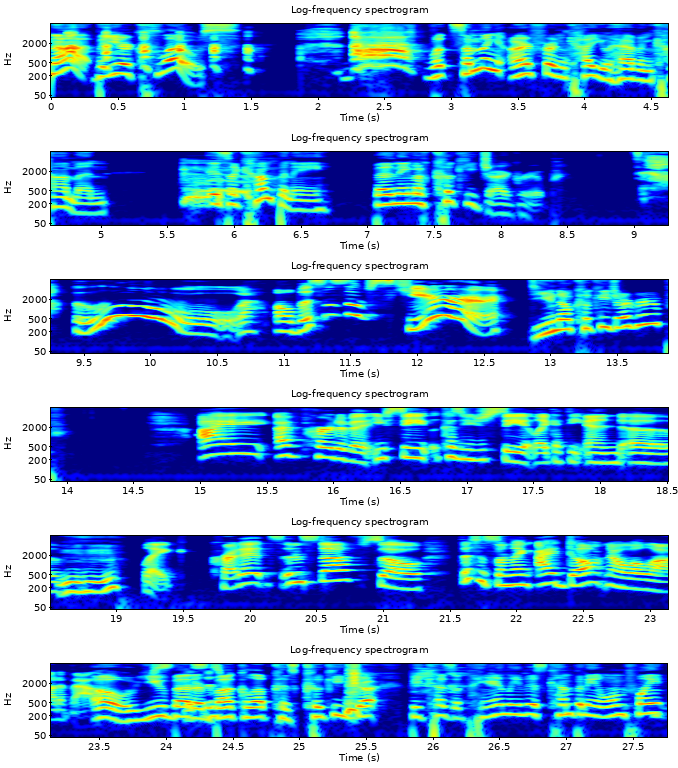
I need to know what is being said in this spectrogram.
not, but you're close. ah, What something Arthur and Caillou have in common is a company by the name of Cookie Jar Group. ooh, oh, this is obscure. Do you know Cookie Jar Group? I I've heard of it. You see, because you just see it like at the end of Mm-hmm. like credits and stuff. So this is something I don't know a lot about. Oh, you This better is- buckle up because Cookie Jar because apparently this company at one point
